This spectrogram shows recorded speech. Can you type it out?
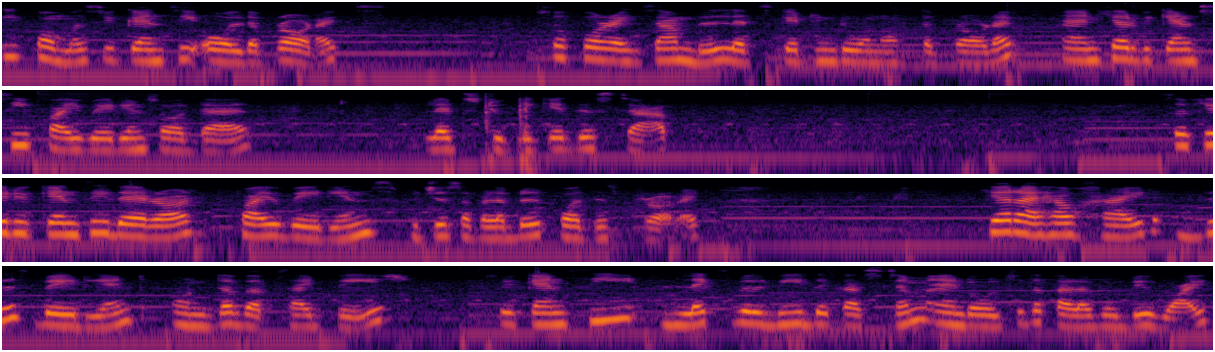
e-commerce you can see all the products so for example let's get into one of the product. And here we can see five variants are there. Let's duplicate this tab. So here you can see there are five variants which is available for this product. Here I have hide this variant on the website page. So you can see legs will be the custom and also the color will be white.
